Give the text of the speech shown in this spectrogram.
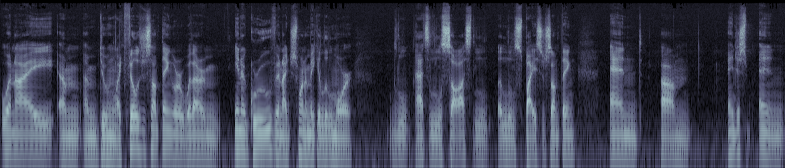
when I am I'm doing like fills or something, or whether I'm in a groove and I just want to make it a little more, little adds a little sauce, a little, a little spice or something, and um, and just and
